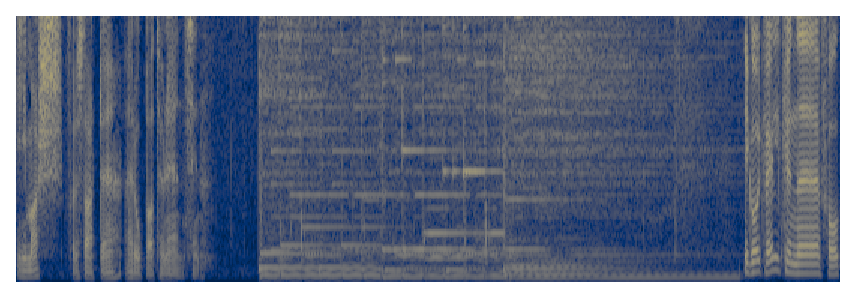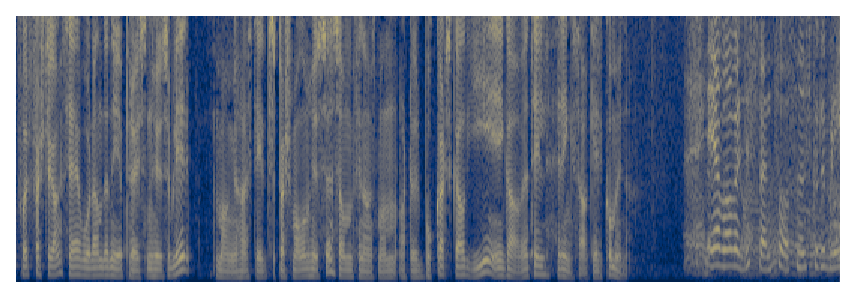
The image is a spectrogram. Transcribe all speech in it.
i mars for å starte europaturneen sin. I går kveld kunne folk for første gang se hvordan det nye Prøysenhuset blir. Mange har stilt spørsmål om huset, som finansmannen Arthur Buchardt skal gi i gave til Ringsaker kommune. Jeg var veldig spent på hvordan det skulle bli.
